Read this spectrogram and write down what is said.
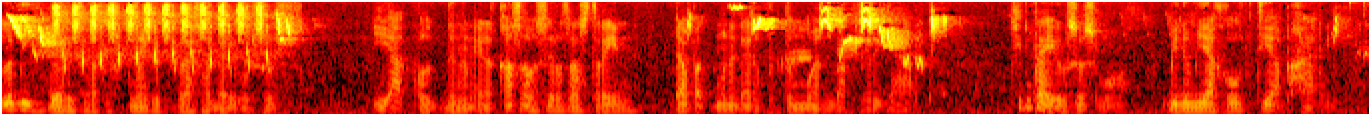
Lebih dari 100 penyakit berasal dari usus. Yakult dengan L. Casalocerosa strain dapat menekan pertumbuhan bakteri jahat. Cintai ususmu. Minum Yakult tiap hari.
